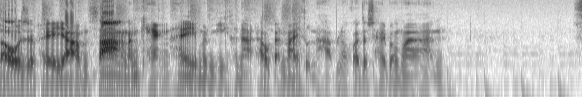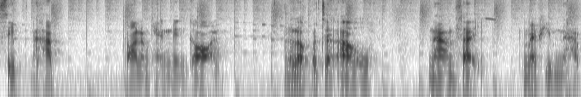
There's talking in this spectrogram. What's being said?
เราจะพยายามสร้างน้ำแข็งให้มันมีขนาดเท่ากันมากที่สุดนะครับ เราก็จะใช้ประมาณ 10 นะครับ ต่อน้ำแข็ง 1 ก้อน แล้วเราก็จะเอาน้ำใส่แม่พิมพ์นะครับ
